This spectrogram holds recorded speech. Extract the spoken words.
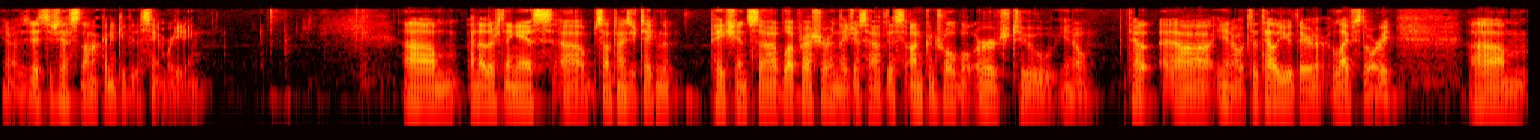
You know, it's just not going to give you the same reading. Um, another thing is um, sometimes you're taking the patient's uh, blood pressure and they just have this uncontrollable urge to, you know, tell, uh, you know, to tell you their life story. Um,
